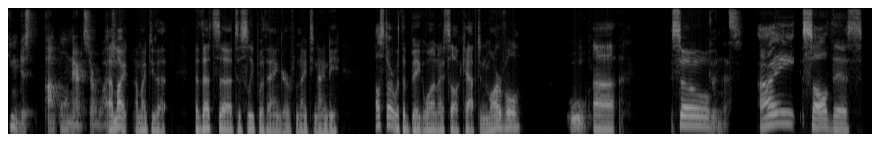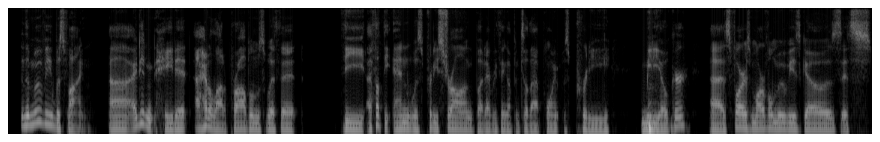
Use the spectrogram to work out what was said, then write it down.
you can just pop on there and start watching. I might. I might do that. Uh, That's uh, To Sleep with Anger from 1990. I'll start with the big one. I saw Captain Marvel. Ooh, Uh, so goodness. I saw this. and The movie was fine. Uh, I didn't hate it. I had a lot of problems with it. The I thought the end was pretty strong, but everything up until that point was pretty mediocre. Uh, as far as Marvel movies goes, it's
